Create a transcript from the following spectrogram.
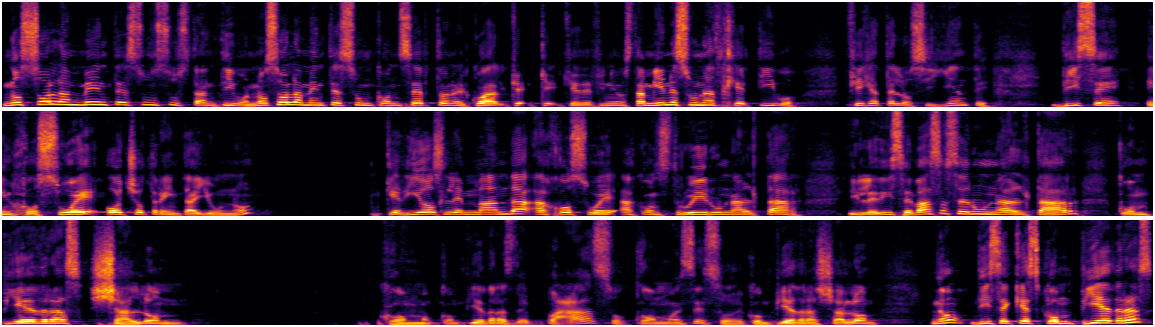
No solamente es un sustantivo, no solamente es un concepto en el cual que, definimos, también es un adjetivo. Fíjate lo siguiente, dice en Josué 8:31 que Dios le manda a Josué a construir un altar y le dice, vas a hacer un altar con piedras shalom. ¿Cómo? ¿Con piedras de paz? ¿O cómo es eso de con piedras shalom? No, dice que es con piedras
